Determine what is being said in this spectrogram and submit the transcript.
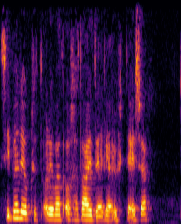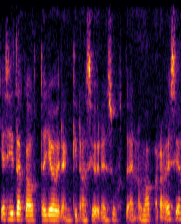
Sibeliukset olivat osa taiteilijayhteisöä ja sitä kautta joidenkin asioiden suhteen omavaraisia.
